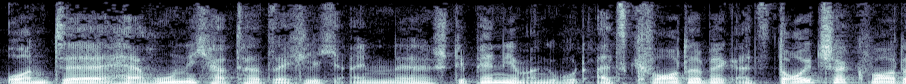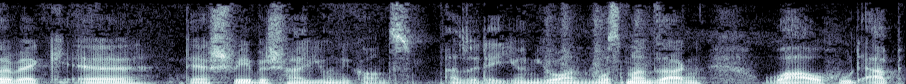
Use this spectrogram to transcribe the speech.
Und äh, Herr Honig hat tatsächlich ein äh, Stipendiumangebot als Quarterback, als deutscher Quarterback äh, der Schwäbisch Hall Unicorns, also der Junioren. Muss man sagen, wow, Hut ab.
